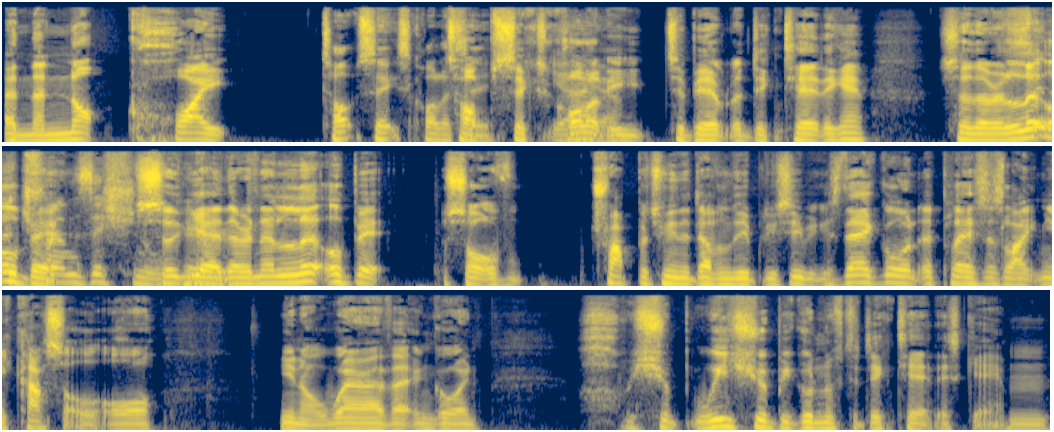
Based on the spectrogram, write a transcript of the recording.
and they're not quite top six quality, top six yeah, quality yeah. to be able to dictate the game. So they're a it's little a bit transitional. So period. yeah, they're in a little bit sort of trapped between the devil and the deep blue sea because they're going to places like Newcastle or you know wherever and going, oh, we should we should be good enough to dictate this game, mm.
